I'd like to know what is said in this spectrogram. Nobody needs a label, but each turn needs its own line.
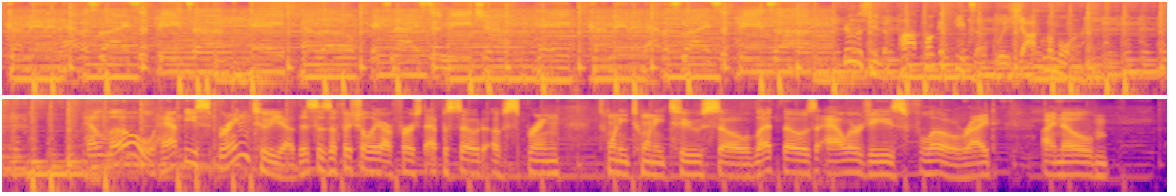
listening to Pop Punk and have a slice of Pizza. Hey, hello, it's nice to meet ya. Hey, come in and have a slice of pizza.
You're listening to Pop Punk and Pizza with Jacques Lamour.
Hello, happy spring to you. This is officially our first episode of spring 2022, so let those allergies flow, right? I know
